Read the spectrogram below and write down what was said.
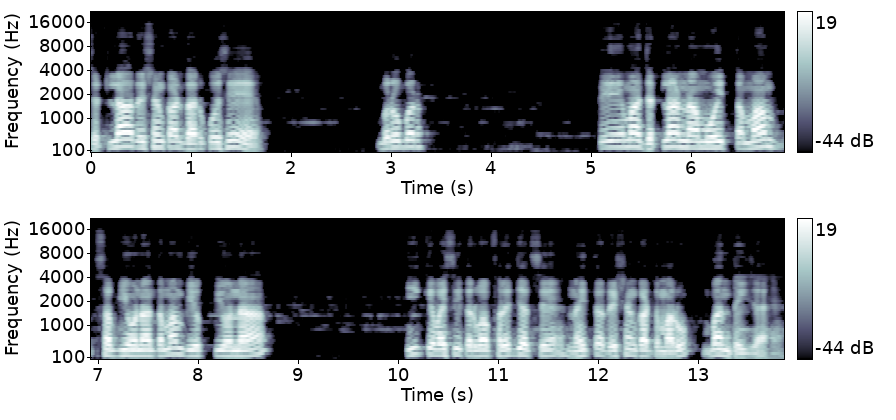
જેટલા રેશન કાર્ડ ધારકો છે, બરાબર? તેમાં જેટલા નામ હોય, તમામ સભ્યોના, તમામ વ્યક્તિઓના ઈ કેવાયસી કરવા ફરજિયાત છે, નહીંતર રેશન કાર્ડ તમારું બંધ થઈ જાય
